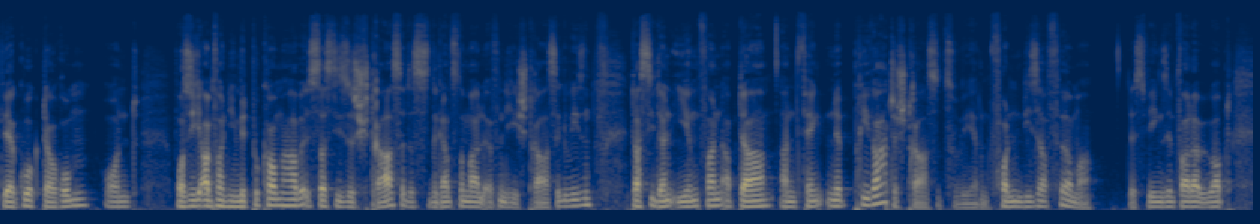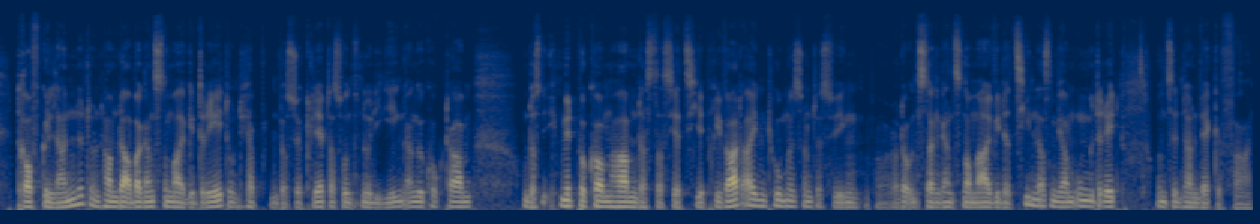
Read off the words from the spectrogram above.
wer guckt da rum. Und was ich einfach nicht mitbekommen habe, ist, dass diese Straße, das ist eine ganz normale öffentliche Straße gewesen, dass sie dann irgendwann ab da anfängt, eine private Straße zu werden von dieser Firma. Deswegen sind wir da überhaupt drauf gelandet und haben da aber ganz normal gedreht und ich habe das erklärt, dass wir uns nur die Gegend angeguckt haben und das nicht mitbekommen haben, dass das jetzt hier Privateigentum ist und deswegen hat er uns dann ganz normal wieder ziehen lassen. Wir haben umgedreht und sind dann weggefahren.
